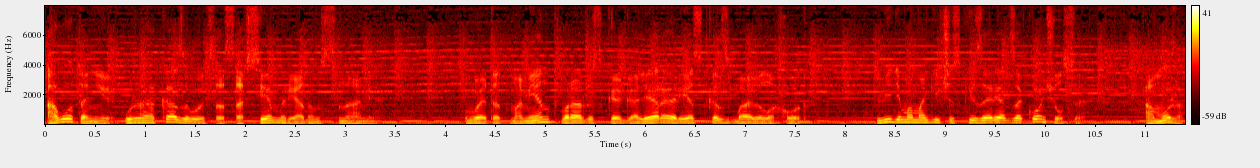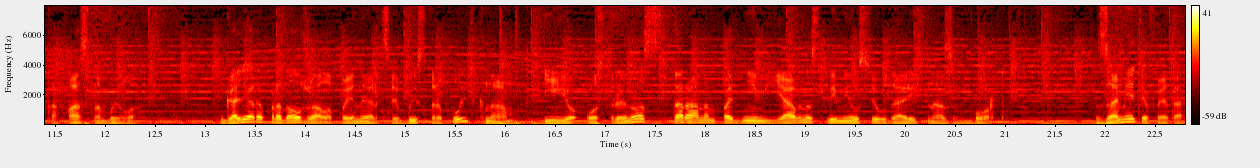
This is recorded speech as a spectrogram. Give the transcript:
А вот они уже оказываются совсем рядом с нами. В этот момент вражеская галера резко сбавила ход. Видимо, магический заряд закончился, а может опасно было. Галера продолжала по инерции быстро плыть к нам, и ее острый нос с тараном под ним явно стремился ударить нас в борт. Заметив это,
